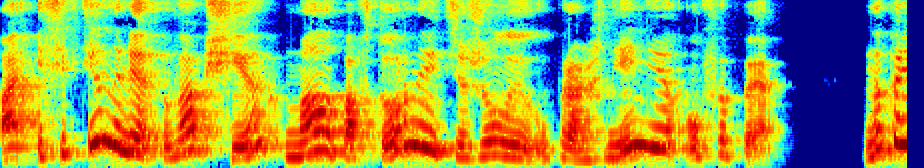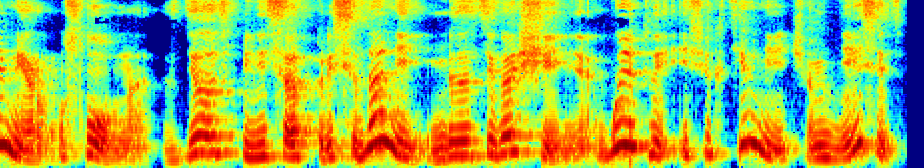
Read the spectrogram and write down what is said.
А эффективны ли вообще малоповторные тяжелые упражнения ОФП? Например, условно, сделать 50 приседаний без отягощения будет ли эффективнее, чем 10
